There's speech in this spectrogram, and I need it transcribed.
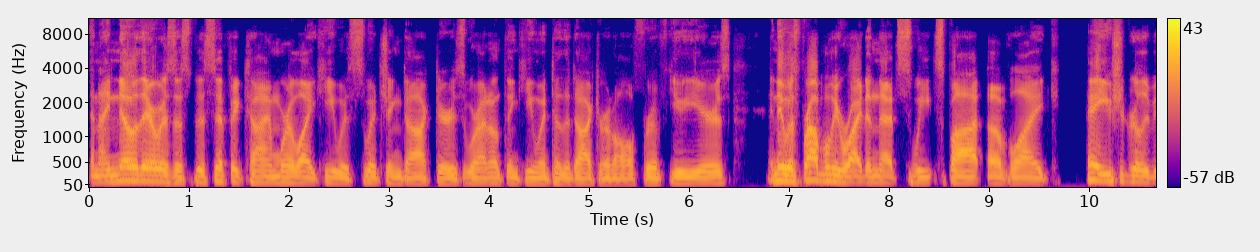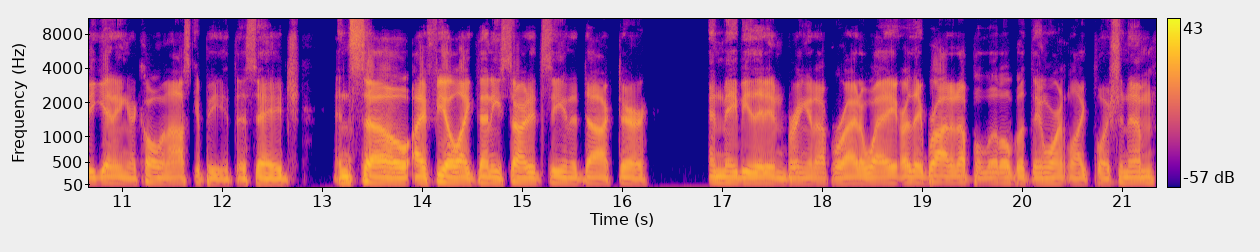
And I know there was a specific time where like he was switching doctors where I don't think he went to the doctor at all for a few years. And it was probably right in that sweet spot of like, hey, you should really be getting a colonoscopy at this age. And so I feel like then he started seeing a doctor and maybe they didn't bring it up right away or they brought it up a little, but they weren't like pushing him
